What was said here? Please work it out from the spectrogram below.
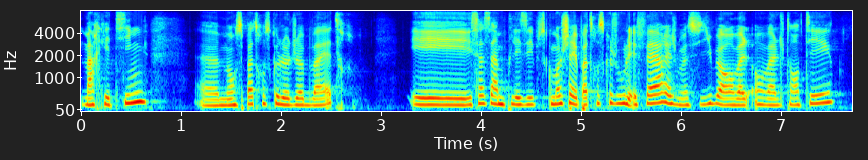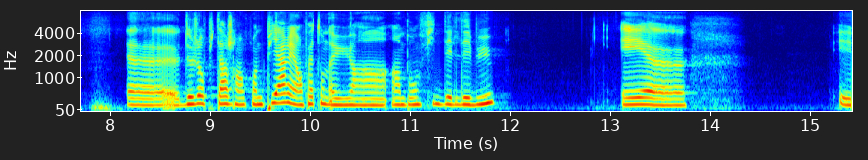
marketing, euh, mais on sait pas trop ce que le job va être. Et ça, ça me plaisait, parce que moi je savais pas trop ce que je voulais faire, et je me suis dit bah, on, va, on va le tenter. Euh, deux jours plus tard, je rencontre Pierre, et en fait, on a eu un, un bon fit dès le début. Et. euh, et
